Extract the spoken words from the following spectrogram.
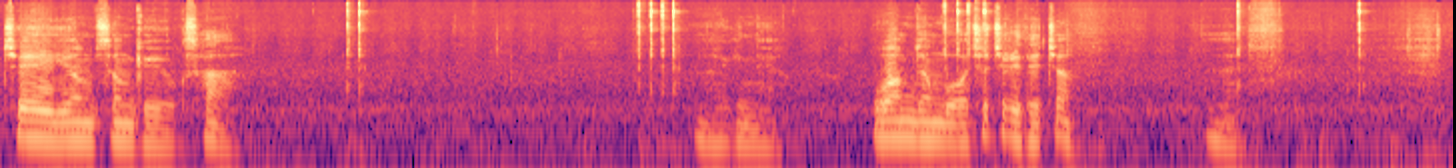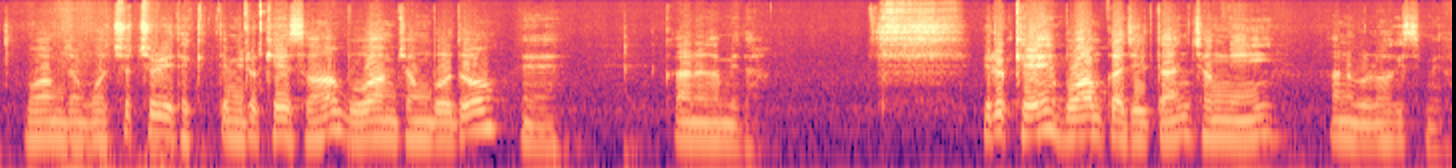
제위험성 교육 4 아, 여기 있네요 모함 정보가 추출이 됐죠? 네. 모함 정보 추출이 됐기 때문에 이렇게 해서 모함 정보도 예, 가능합니다. 이렇게 모함까지 일단 정리하는 걸로 하겠습니다.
